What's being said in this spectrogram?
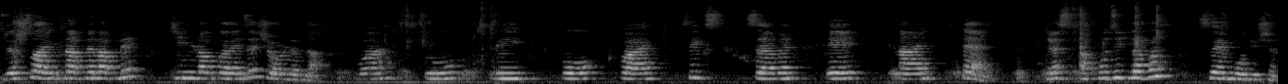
जस्ट साईडला आपल्याला आपले चीन लॉक करायचे शोल्डरला one two three four five six seven eight nine ten just अपोजिटला पण same position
